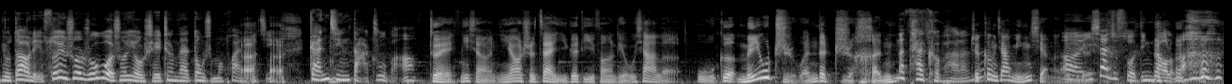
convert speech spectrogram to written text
有道理。所以说，如果说有谁正在动什么坏脑筋，赶紧打住吧啊！对，你想，你要是在一个地方留下了五个没有指纹的指痕，那太可怕了，这更加明显了，啊，一下就锁定到了嘛。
